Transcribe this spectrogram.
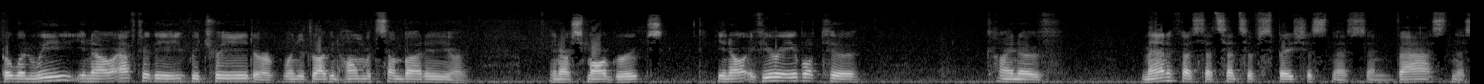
But when we, you know, after the retreat or when you're driving home with somebody or in our small groups. You know, if you're able to kind of manifest that sense of spaciousness and vastness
